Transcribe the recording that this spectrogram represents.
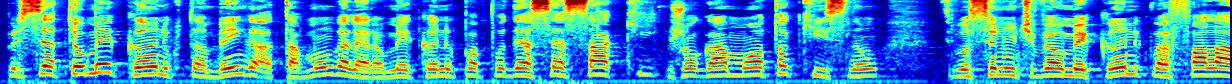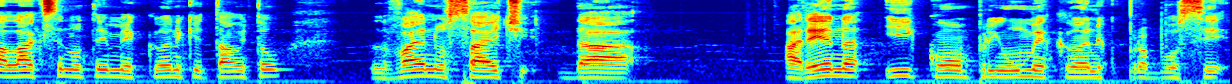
Precisa ter o mecânico também, tá bom, galera? O mecânico para poder acessar aqui, jogar a moto aqui. Senão, se você não tiver o mecânico, vai falar lá que você não tem mecânico e tal. Então, vai no site da Arena e compre um mecânico para você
